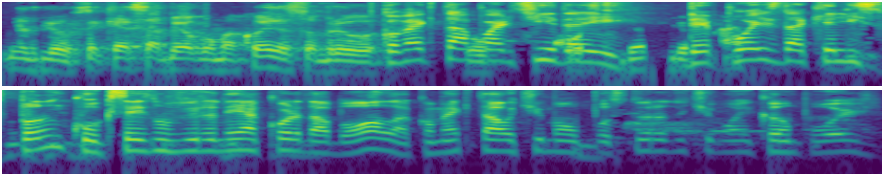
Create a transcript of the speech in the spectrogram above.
ver, Brasil. Você quer saber alguma coisa sobre o. Como é que tá a o- partida aí? o- Depois daquele espanco que vocês não viram nem a cor da bola, como é que tá o Timão? Postura do Timão em campo hoje?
